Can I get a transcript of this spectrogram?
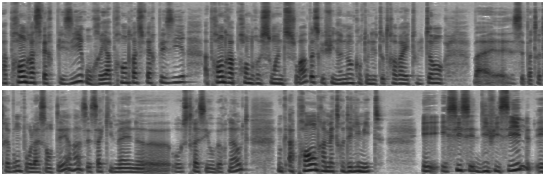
apprendre à se faire plaisir ou réapprendre à se faire plaisir, apprendre à prendre soin de soi, parce que finalement, quand on est au travail tout le temps, bah, c'est pas très très bon pour la santé. Hein. c'est ça qui mène euh, au stress et au burn-out. Donc apprendre à mettre des limites. Et, si c'est difficile, et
